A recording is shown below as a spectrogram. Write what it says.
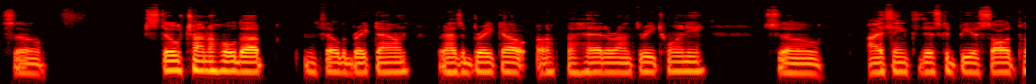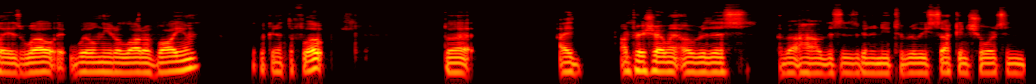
So, still trying to hold up and fail to break down, but has a breakout up ahead around 320. So, I think this could be a solid play as well. It will need a lot of volume, looking at the float. But I, I'm pretty sure I went over this about how this is going to need to really suck in shorts and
